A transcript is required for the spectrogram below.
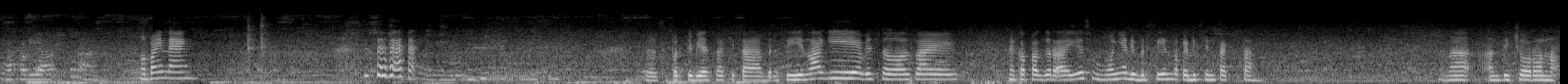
Nggak kelihatan. Ngapain, Neng? Tuh, seperti biasa kita bersihin lagi habis selesai makeup pagar ayu semuanya dibersihin pakai disinfektan. Karena anti corona.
